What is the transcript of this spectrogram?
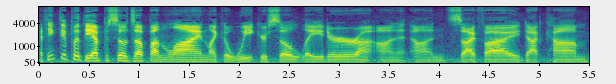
I think they put the episodes up online like a week or so later on on, on sci-fi.com.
